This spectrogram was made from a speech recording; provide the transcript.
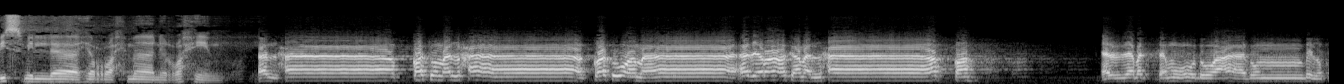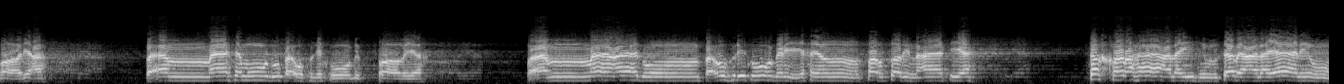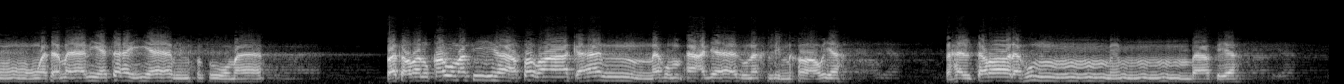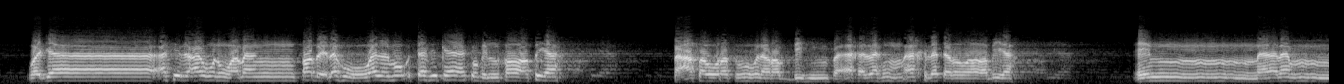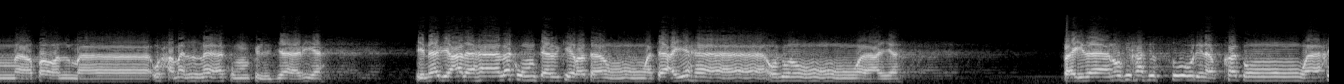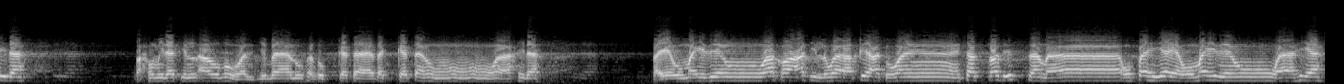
بسم الله الرحمن الرحيم. الحاقة ما الحاقة وما أدراك ما الحاقة؟ كذبت ثمود وعاد بالقارعة. فأما ثمود فأهلكوا بالطاغية. وأما عاد فأهلكوا بريح صرصر عاتية. سخرها عليهم سبع ليال وثمانية أيام حسوما. فترى القوم فيها صرعى كأنهم أعجاز نخل خاوية. فهل ترى لهم من باقية؟ وجاء فرعون ومن قبله والمؤتفكات بالخاطئة فعصوا رسول ربهم فأخذهم أخذة رابية. إنا لما طغى الماء حملناكم في الجارية. لنجعلها لكم تذكرة وتعيها أذن واعية. فإذا نفخ في الصور نفخة واحدة وحملت الأرض والجبال فدكتا دكة واحدة. فيومئذ وقعت الواقعة وانشقت السماء فهي يومئذ واهية.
